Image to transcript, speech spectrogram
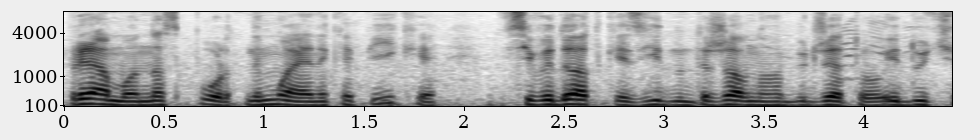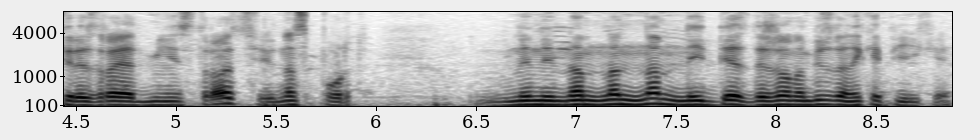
прямо на спорт немає ні копійки, всі видатки згідно державного бюджету йдуть через райадміністрацію на спорт. Нам, нам, нам не йде з державного бюджету ні копійки.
